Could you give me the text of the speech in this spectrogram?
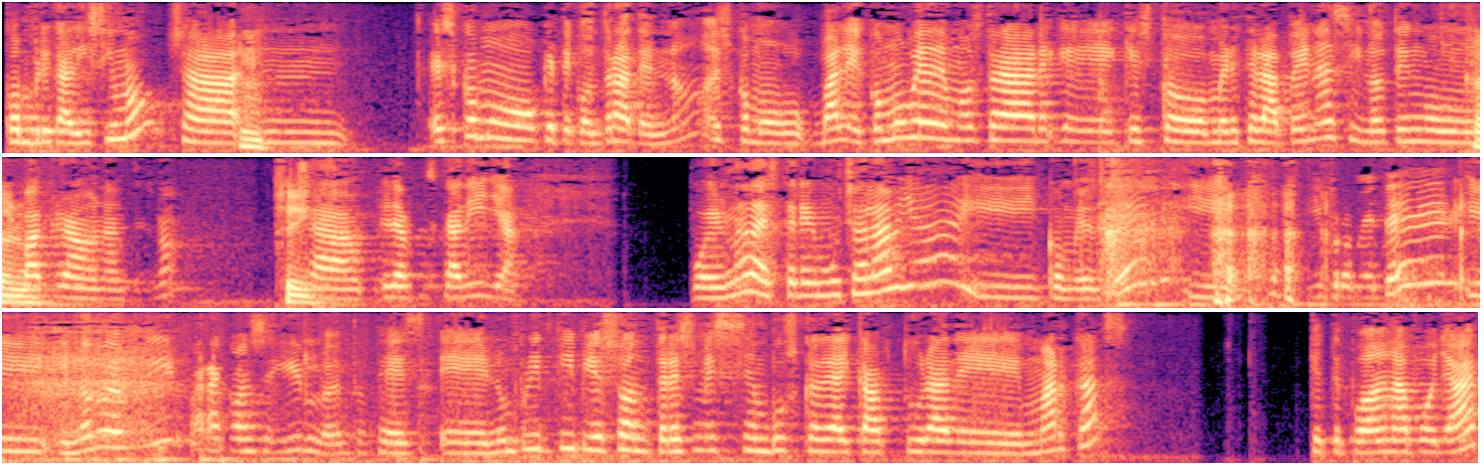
complicadísimo. O sea, mm, es como que te contraten, ¿no? Es como, vale, ¿cómo voy a demostrar que, que esto merece la pena si no tengo un Claro. background antes, ¿no? Sí. O sea, la pescadilla. Pues nada, es tener mucha labia y convencer y, y prometer y, y no dormir para conseguirlo. Entonces, eh, en un principio son tres meses en búsqueda y captura de marcas que te puedan apoyar.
